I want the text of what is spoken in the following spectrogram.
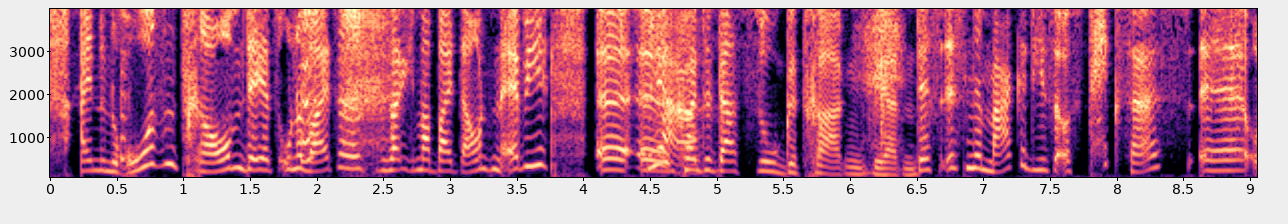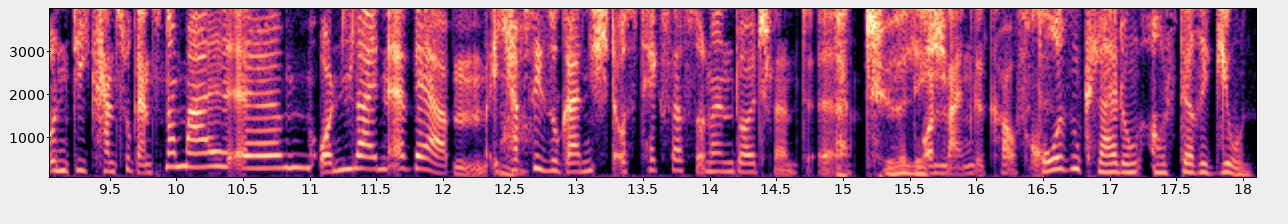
einen Rosentraum, der jetzt ohne weiteres, sag ich mal, bei Downton Abbey, äh, äh, Ja. könnte das so getragen werden. Das ist eine Marke, die ist aus Texas äh, und die kannst du ganz normal ähm, online erwerben. Ich habe sie sogar nicht aus Texas, sondern in Deutschland äh, Natürlich. online gekauft. Rosenkleidung aus der Region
